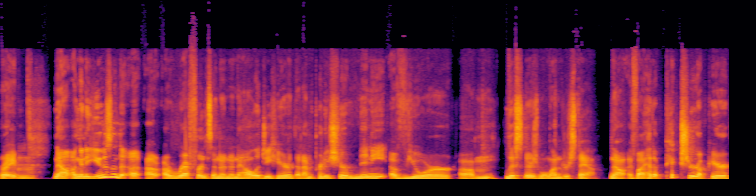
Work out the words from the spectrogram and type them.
right mm. now i'm going to use an, a, a, reference and an analogy here that i'm pretty sure many of your um, listeners will understand now if i had a picture up here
